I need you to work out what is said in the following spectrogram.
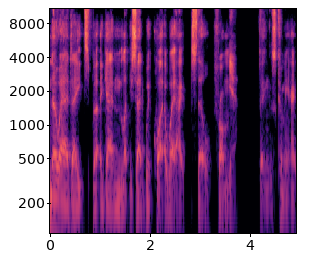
no air dates, but again, like you said, we're quite a way out still from Yeah. things coming out.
